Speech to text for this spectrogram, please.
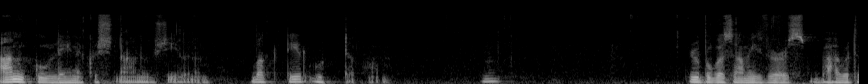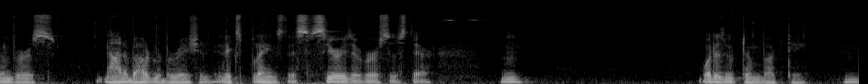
ankulena krishnanushilanam, bhaktir uttamam. Hmm? Rupa Goswami's verse, Bhagavatam verse, not about liberation. It explains this series of verses there. Hmm? What is Uttam Bhakti? Hmm?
